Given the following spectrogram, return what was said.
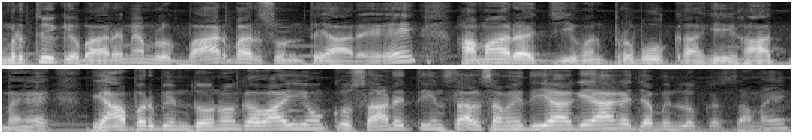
मृत्यु के बारे में हम लोग बार बार सुनते आ रहे हैं। हमारा जीवन प्रभु का ही हाथ में है। यहाँ पर भी इन दोनों गवाहियों को साढ़े तीन साल समय दिया गया है। जब इन लोग का समय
